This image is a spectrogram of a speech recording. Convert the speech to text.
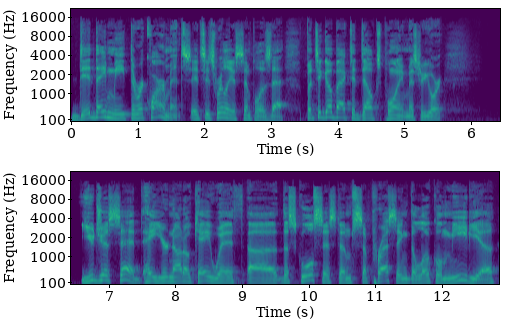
Did they meet the requirements? It's it's really as simple as that. But to go back to Delk's point, Mr. York, you just said, hey, you're not okay with uh, the school system suppressing the local media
